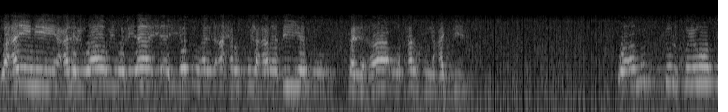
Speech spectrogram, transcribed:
وعيني على الواو والياء أيتها الأحرف العربية فالهاء حرف عجيب. وأمد الخيوط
